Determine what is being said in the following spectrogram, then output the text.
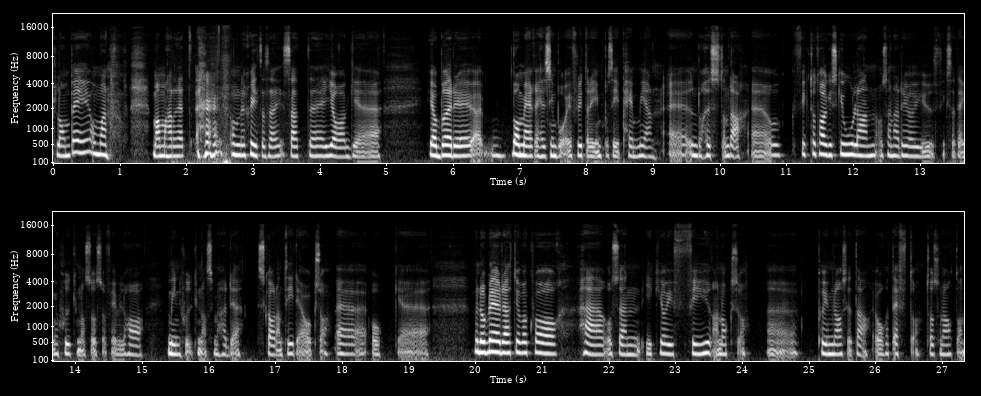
plan B om man, mamma hade rätt, om det skiter sig. Så att eh, jag, eh, jag började eh, vara mer i Helsingborg. Jag flyttade in princip hem igen under hösten där och fick ta tag i skolan och sen hade jag ju fixat egen sjukgymnast också för jag ville ha min sjukgymnast som jag hade skadan tidigare också. Och men då blev det att jag var kvar här och sen gick jag i fyran också på gymnasiet där året efter, 2018.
